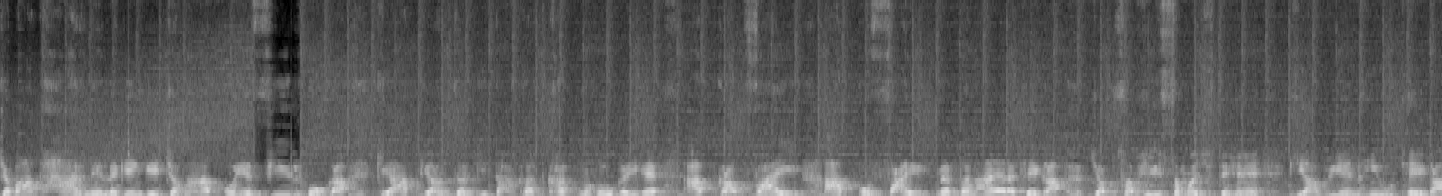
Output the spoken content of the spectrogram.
जब आप हारने लगेंगे, जब आपको ये फील होगा कि आपके अंदर की ताकत खत्म हो गई है, आपका वाई आपको फाइट में बनाए रखेगा। जब सभी समझते हैं कि अब ये नहीं उठेगा,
